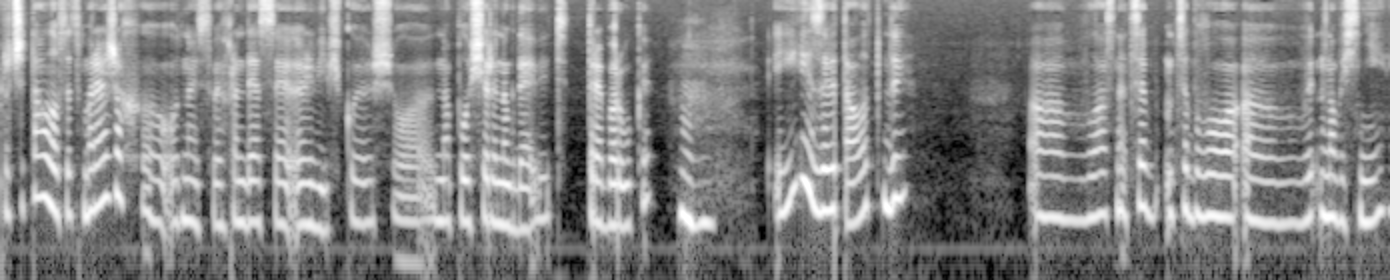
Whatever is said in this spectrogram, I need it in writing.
Прочитала у соцмережах е, одної своєї френдеси львівської, що на площі ринок 9 треба руки. І завітала туди. Власне, це, це було навесні.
